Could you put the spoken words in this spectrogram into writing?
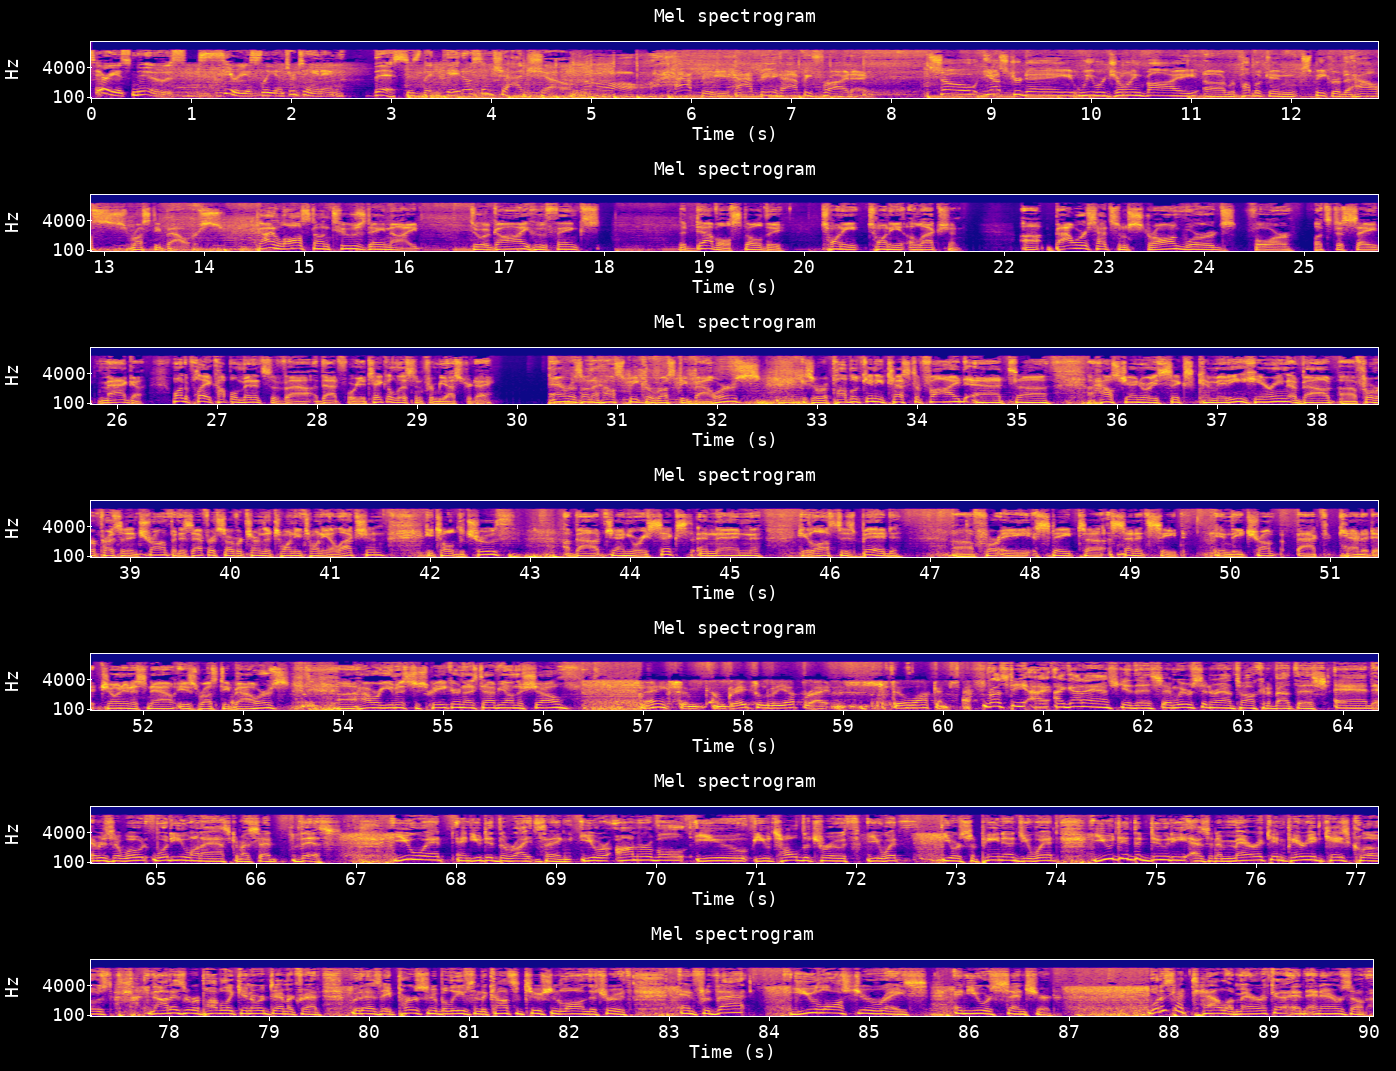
Serious news, seriously entertaining. This is the Gaydos and Chad Show. Oh, happy, happy, happy Friday. So, yesterday we were joined by uh, Republican Speaker of the House, Rusty Bowers. Guy lost on Tuesday night to a guy who thinks the devil stole the 2020 election. Uh, Bowers had some strong words for, let's just say, MAGA. I wanted to play a couple minutes of uh, that for you. Take a listen from yesterday. Arizona House Speaker Rusty Bowers. He's a Republican. He testified at uh, a House January 6th committee hearing about uh, former President Trump and his efforts to overturn the 2020 election. He told the truth about January 6th, and then he lost his bid uh, for a state uh, Senate seat in the Trump-backed candidate. Joining us now is Rusty Bowers. Uh, how are you, Mr. Speaker? Nice to have you on the show. Thanks. I'm, I'm grateful to be upright and still walking. Rusty, I, I got to ask you this, and we were sitting around talking about this, and everybody said, what, what do you want to ask him? I said, this. You went and you did the right thing. You were honorable. You you told the truth. You went. You were subpoenaed. You went. You did the duty as an American. Period. Case closed. Not as a Republican or a Democrat, but as a person who believes in the Constitution, law, and the truth. And for that, you lost your race and you were censured. What does that tell America and, and Arizona?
